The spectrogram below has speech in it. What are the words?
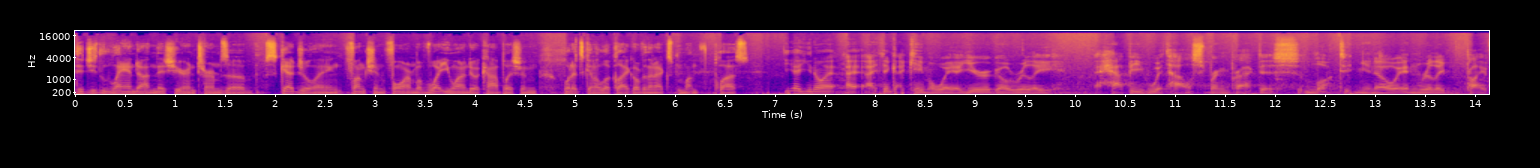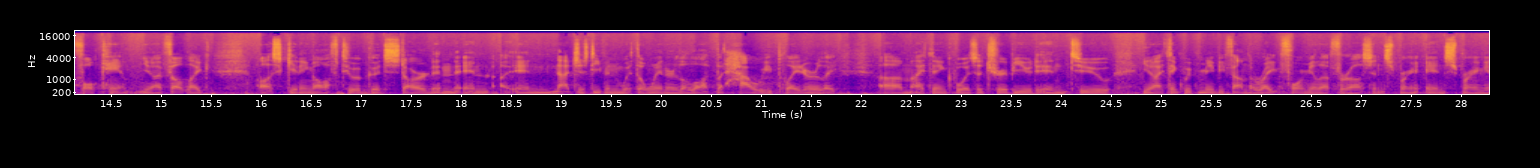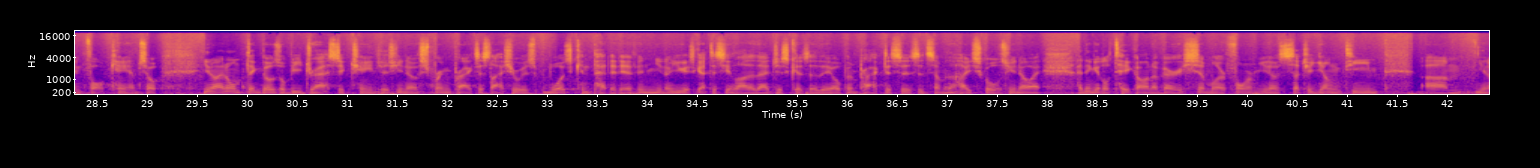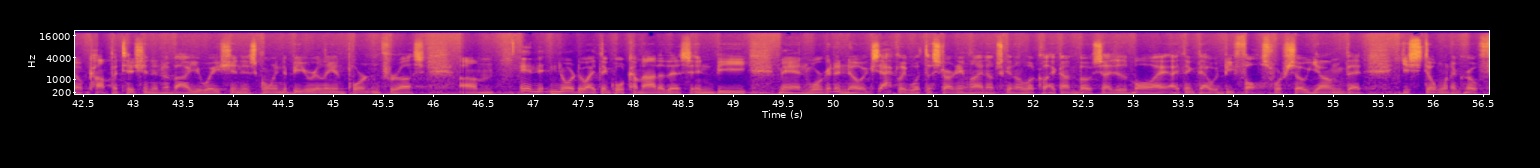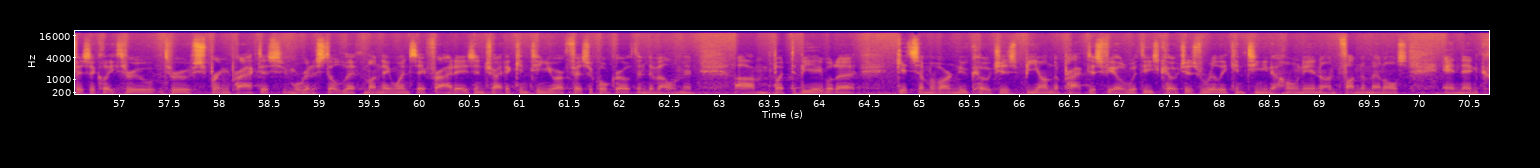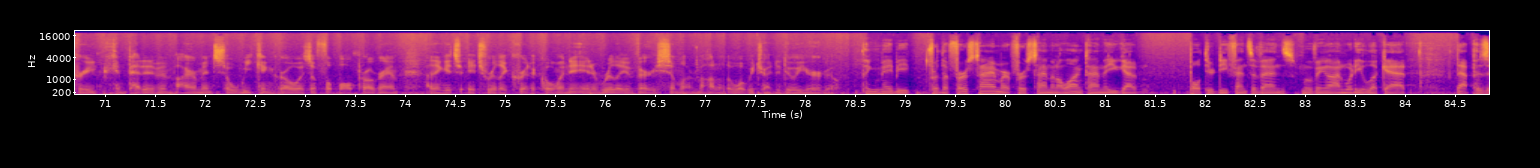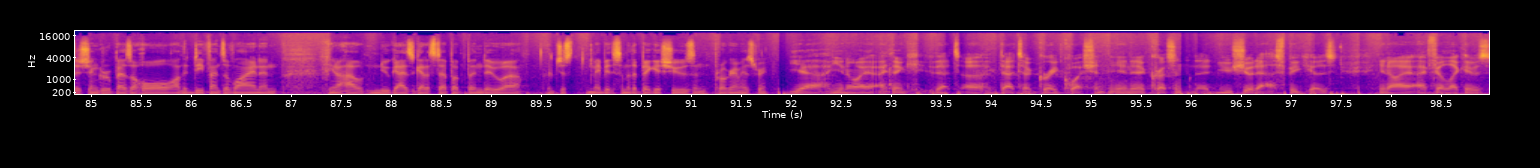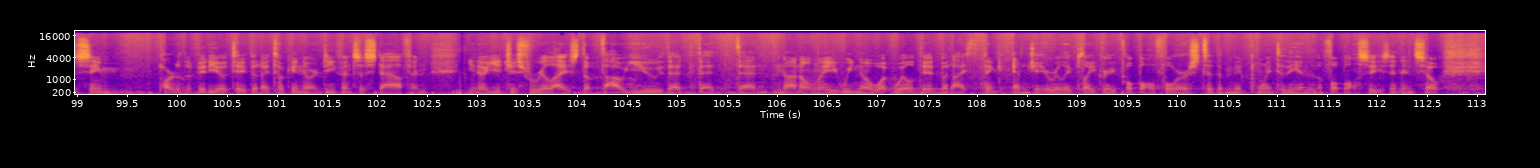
did you land on this year in terms of scheduling, function, form of what you wanted to accomplish and what it's going to look like over the next month plus? Yeah, you know, I, I think I came away a year ago really happy with how spring practice looked, you know, and really probably fall camp. You know, I felt like us getting off to a good start and and and not just even with the win or the loss, but how we played early, um, I think was a tribute into, you know, I think we've maybe found the right formula for us in spring in spring and fall camp. So, you know, I don't think those will be drastic changes. You know, spring practice last year was was competitive, and you know, you guys got to see a lot of that just because of the open practices at some of the high schools. You know, I I think it'll take on a very similar form you know, such a young team. Um, you know, competition and evaluation is going to be really important for us. Um, and nor do I think we'll come out of this and be, man, we're going to know exactly what the starting lineup's going to look like on both sides of the ball. I, I, think that would be false. We're so young that you still want to grow physically through through spring practice. We're going to still lift Monday, Wednesday, Fridays, and try to continue our physical growth and development. Um, but to be able to get some of our new coaches be on the practice field with these coaches, really continue to hone in on fundamentals and then create competitive environments so we can grow as a football program. I think it's it's really critical and, and really a very similar model to what we tried to do a year ago. I think maybe for the first time or first time in a long time that you got both your defensive ends moving on. What do you look at that position group as a whole on the defensive line, and you know how new guys got to step up into uh, just maybe some of the big issues in program history? Yeah, you know, I, I think that's a, that's a great question and a question that you should ask because you know I, I feel like it was the same part of the videotape that I took into our defensive staff, and you know, you just realize the value that that that not only we know what Will did, but I think MJ really played great football for us to the midpoint to the end of the football season. And so,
